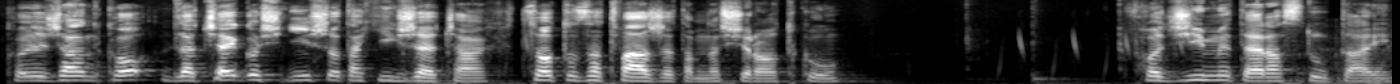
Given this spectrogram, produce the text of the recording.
Koleżanko, dlaczego śnisz o takich rzeczach? Co to za twarze tam na środku? Wchodzimy teraz tutaj.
